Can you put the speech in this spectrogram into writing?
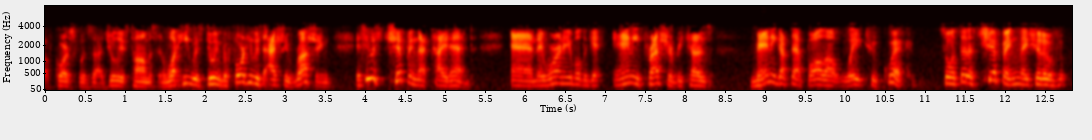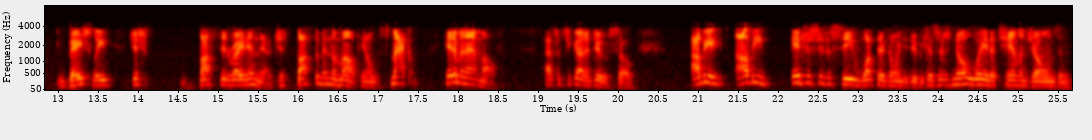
of course was uh, Julius Thomas, and what he was doing before he was actually rushing is he was chipping that tight end, and they weren't able to get any pressure because Manny got that ball out way too quick. So instead of chipping, they should have basically just busted right in there, just bust him in the mouth, you know, smack him, hit him in that mouth. That's what you got to do. So I'll be I'll be interested to see what they're going to do because there's no way that Chandler Jones and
